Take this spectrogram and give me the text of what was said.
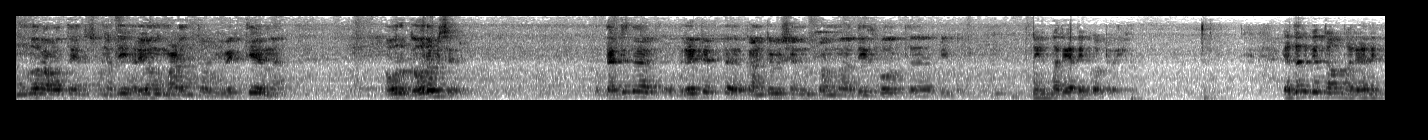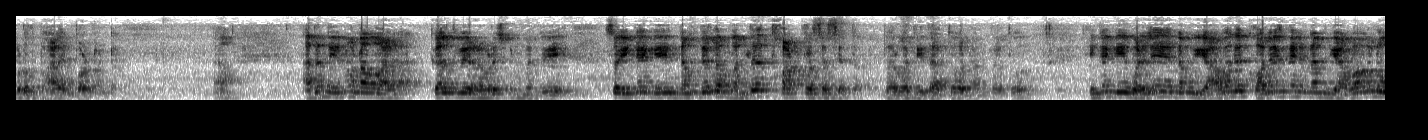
ಮುನ್ನೂರ ಅರವತ್ತೈದು ನದಿ ಹರಿವಂಗ ಮಾಡಿದಂತ ಒಬ್ಬ ವ್ಯಕ್ತಿಯನ್ನ ಅವರು ಗೌರವಿಸಿದ್ರು. That is the greatest contribution from these both people ನೀವು ಮರ್ಯಾದೆ ಕೊಟ್ರಿ. ಎದರ್ಗಿಂತ ಮರ್ಯಾದೆ ಕೊಡೋದು ಬಹಳ ಇಂಪಾರ್ಟೆಂಟ್ ಅದನ್ನೇನು ನಾವು ಕಲ್ತ್ವಿ, ಅಳವಡಿಸ್ಕೊಂಡು ಬಂದ್ವಿ. ಸೊ ಹೀಗಾಗಿ ನಮ್ದೆಲ್ಲ ಒಂದೇ ಥಾಟ್ ಪ್ರೊಸೆಸ್ ಇತ್ತು. ಪರ್ವತಿದಾತು ಅನ್ನೋದು ಹೀಗಾಗಿ ಒಳ್ಳೆ ನಮ್ಗೆ ಯಾವಾಗ ಕಾಲೇಜ್ನಾಗ ನಮ್ಗೆ ಯಾವಾಗಲೂ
